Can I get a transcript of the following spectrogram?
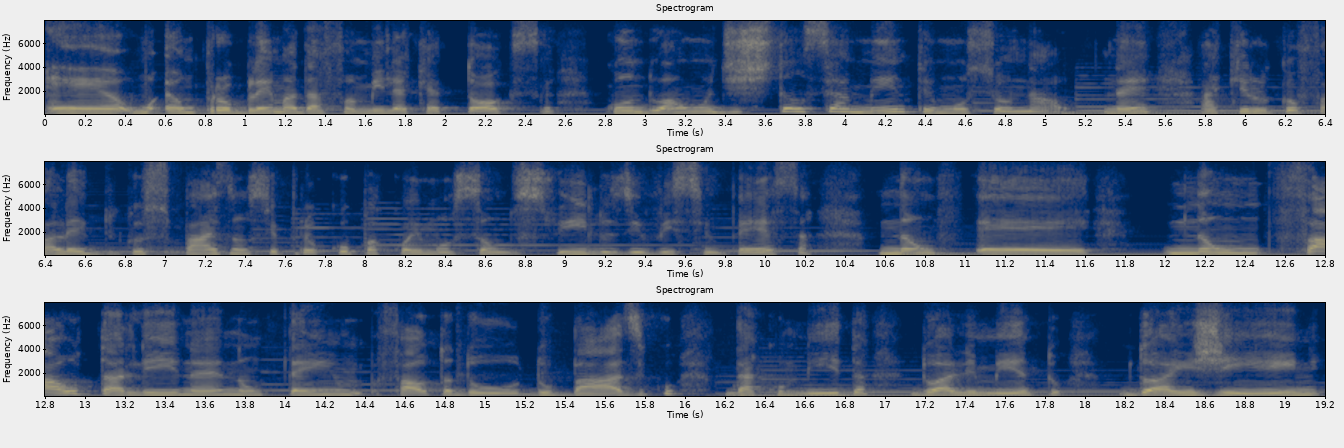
é um, é um problema da família que é tóxica quando há um distanciamento emocional, né? Aquilo que eu falei de que os pais não se preocupam com a emoção dos filhos e vice-versa, não é, não falta ali, né? Não tem falta do, do básico, da comida, do alimento, da higiene,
